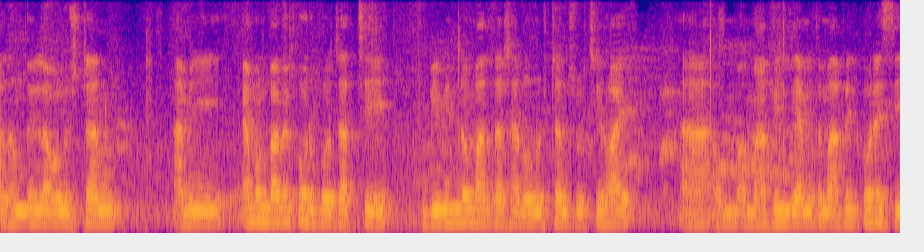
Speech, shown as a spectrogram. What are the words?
আলহামদুলিল্লাহ, অনুষ্ঠান আমি এমনভাবে করব যাচ্ছি, বিভিন্ন মাদ্রাসার অনুষ্ঠান সূচি হয় মাহফিল দিয়ে আমি তো মাহফিল করেছি,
